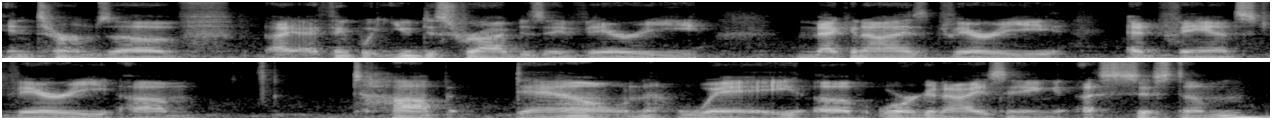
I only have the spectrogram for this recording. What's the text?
in terms of I, I think what you described is a very mechanized, very advanced, very um, top down way of organizing a system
